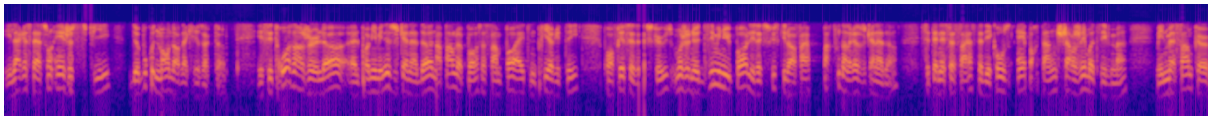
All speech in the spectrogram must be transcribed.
et l'arrestation injustifiée de beaucoup de monde lors de la crise d'octobre. Et ces trois enjeux-là, euh, le premier ministre du Canada n'en parle pas, ça semble pas être une priorité pour offrir ses excuses. Moi, je ne diminue pas les excuses qu'il a offertes partout dans le reste du Canada. C'était nécessaire, c'était des causes importantes, chargées émotivement, mais il me semble que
